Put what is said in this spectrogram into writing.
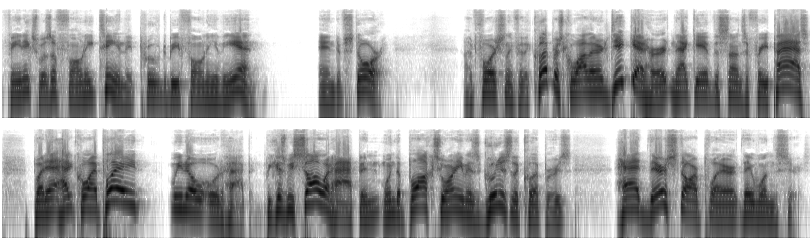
Phoenix was a phony team. They proved to be phony in the end. End of story. Unfortunately for the Clippers, Kawhi Leonard did get hurt, and that gave the Suns a free pass. But had Kawhi played, we know what would have happened because we saw what happened when the Bucks, who aren't even as good as the Clippers, had their star player. They won the series.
